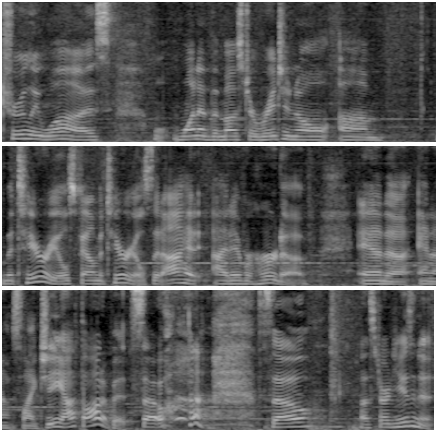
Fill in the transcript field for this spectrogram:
truly was one of the most original um, materials, found materials that I had I'd ever heard of. And, uh, and I was like, gee, I thought of it. So, so I started using it.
